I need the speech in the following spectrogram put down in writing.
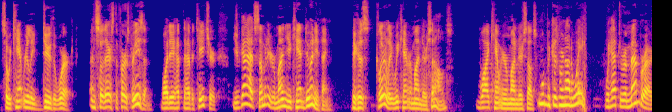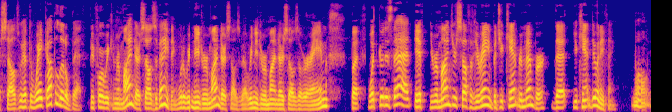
so we can't really do the work. And so there's the first reason. Why do you have to have a teacher? You've got to have somebody remind you you can't do anything. Because clearly we can't remind ourselves. Why can't we remind ourselves? Well, because we're not awake. We have to remember ourselves. We have to wake up a little bit before we can remind ourselves of anything. What do we need to remind ourselves about? We need to remind ourselves of our aim. But what good is that if you remind yourself of your aim, but you can't remember that you can't do anything? Well,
